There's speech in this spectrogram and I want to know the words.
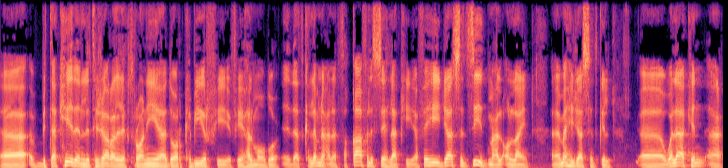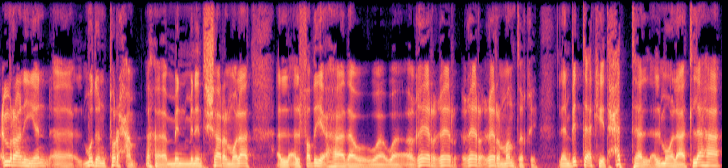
آه، بالتأكيد إن التجارة الإلكترونية دور كبير في في هالموضوع، إذا تكلمنا عن الثقافة الاستهلاكية فهي جالسة تزيد مع الأونلاين آه، ما هي جالسة تقل. آه، ولكن آه، عمرانيا آه، المدن ترحم من من انتشار المولات الفظيع هذا وغير غير غير غير المنطقي لأن بالتأكيد حتى المولات لها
